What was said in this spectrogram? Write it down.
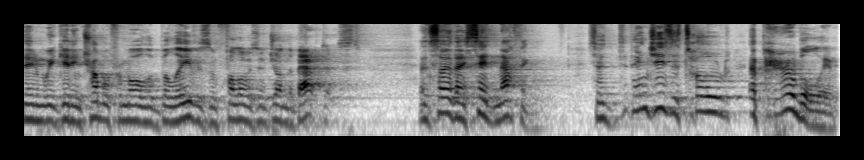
then we'd get in trouble from all the believers and followers of John the Baptist. And so they said nothing. So then Jesus told a parable then.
